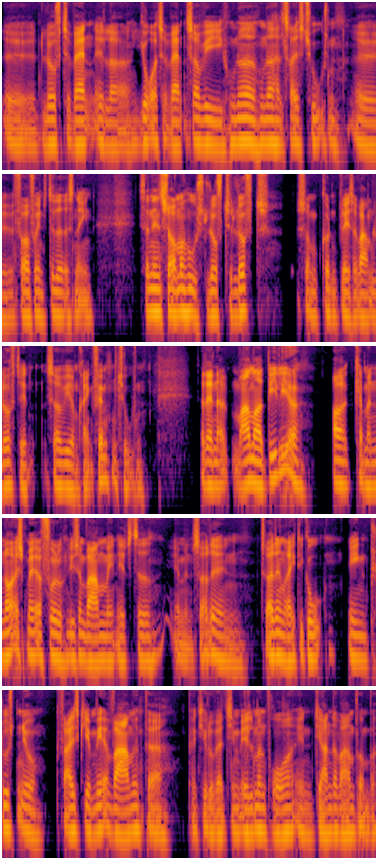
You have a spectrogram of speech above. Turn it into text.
øh, luft til vand eller jord til vand, så er vi 100-150.000 øh, for at få installeret sådan en. Sådan en sommerhus luft til luft, som kun blæser varm luft ind, så er vi omkring 15.000. Så den er meget, meget billigere, og kan man nøjes med at få ligesom varme ind et sted, jamen så er det en, så er det en rigtig god en. Plus den jo faktisk giver mere varme per, per kilowatt-time el, man bruger, end de andre varmepumper.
